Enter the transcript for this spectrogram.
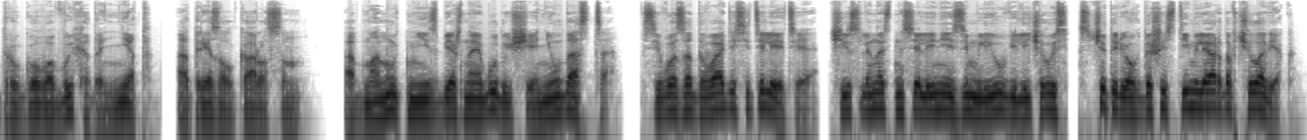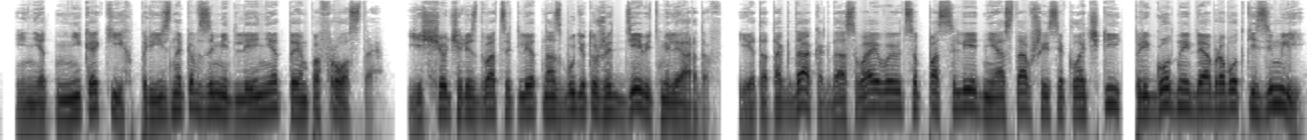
Другого выхода нет, отрезал Карлсон. Обмануть неизбежное будущее не удастся. Всего за два десятилетия численность населения Земли увеличилась с 4 до 6 миллиардов человек, и нет никаких признаков замедления темпов роста. Еще через 20 лет нас будет уже 9 миллиардов, и это тогда, когда осваиваются последние оставшиеся клочки, пригодные для обработки Земли,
